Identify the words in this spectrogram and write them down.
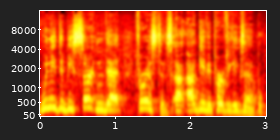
We need to be certain that, for instance, I, I'll give you a perfect example.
